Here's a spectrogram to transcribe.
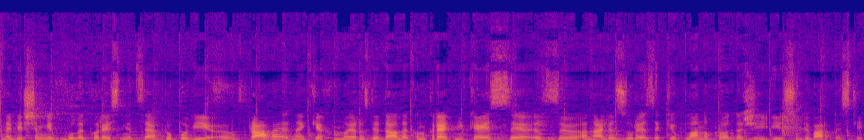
Найбільше мені були корисні це групові е, вправи, на яких ми розглядали конкретні кейси з аналізу ризиків, плану продажі і собівартості.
